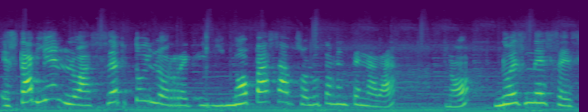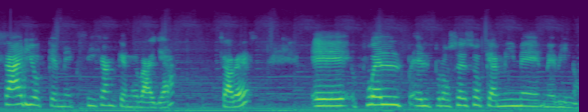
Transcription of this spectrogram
está bien, lo acepto y, lo no pasa absolutamente nada, ¿no? No es necesario que me exijan que me vaya, ¿sabes? Eh, fue el, el, proceso que a mí me, me vino.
